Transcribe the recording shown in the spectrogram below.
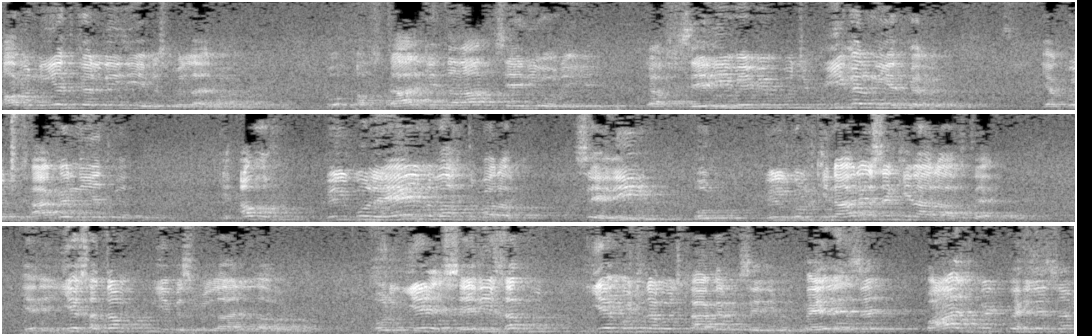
اب نیت کر لیجیے بسم اللہ الرحمن الرحیم۔ وہ افطار کی طرح شہری ہو رہی ہے کہ اب شہری میں بھی کچھ پی کر نیت کر رہے یا کچھ کھا کر نیت کر کہ اب بالکل عین وقت پر اب شہری اور بالکل کنارے سے کنارہ افطار ہے۔ یعنی یہ ختم، یہ بسم اللہ اللہ اور یہ شہری ختم، یہ کچھ نہ کچھ کھا کر شہری ختم۔ پہلے سے پانچ منٹ پہلے سے ہم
